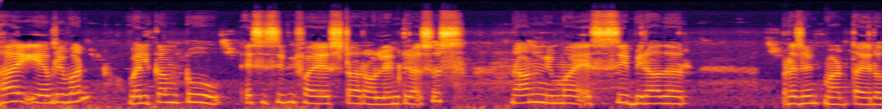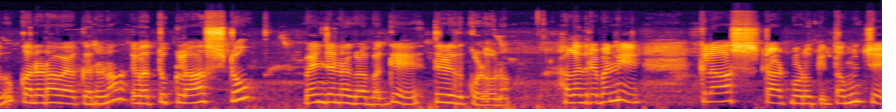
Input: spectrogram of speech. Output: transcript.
Hi everyone welcome to S S C B five star online classes ನಾನು ನಿಮ್ಮ S S C Biradar present ಮಾಡ್ತಾ ಇರೋದು ಕನ್ನಡ ವ್ಯಾಕರಣ. ಇವತ್ತು ಕ್ಲಾಸ್ ಟು ವ್ಯಂಜನಗಳ ಬಗ್ಗೆ ತಿಳಿದುಕೊಳ್ಳೋಣ. ಹಾಗಾದರೆ ಬನ್ನಿ ಕ್ಲಾಸ್ ಸ್ಟಾರ್ಟ್ ಮಾಡೋಕ್ಕಿಂತ ಮುಂಚೆ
